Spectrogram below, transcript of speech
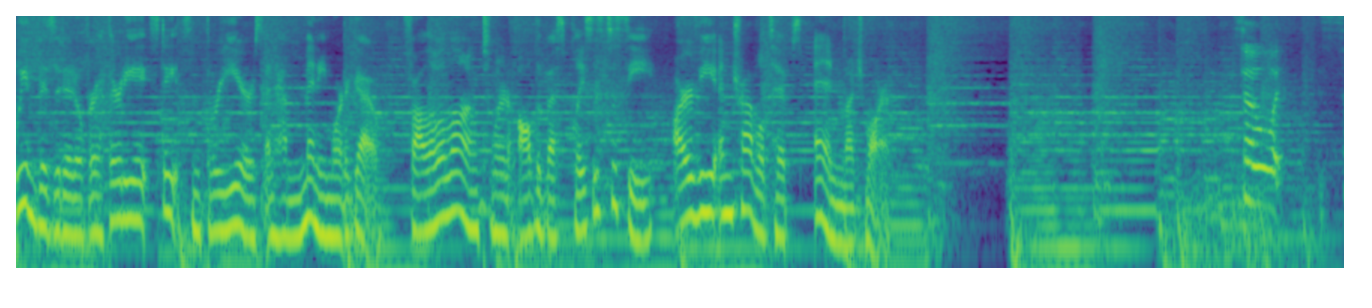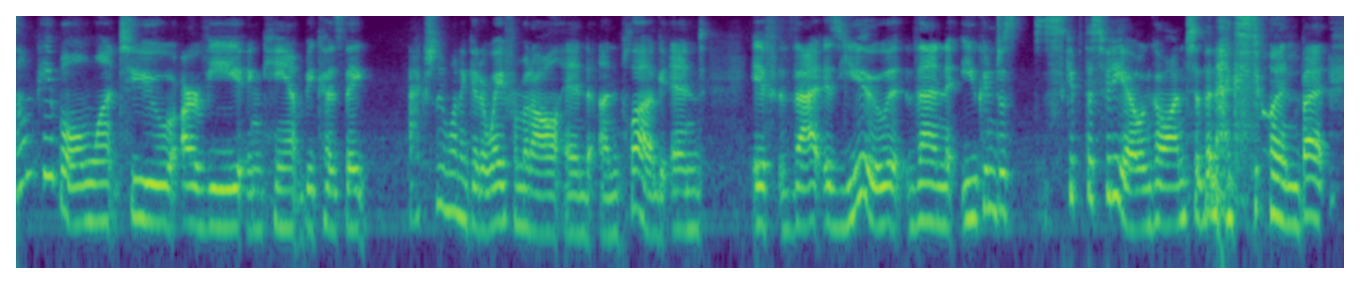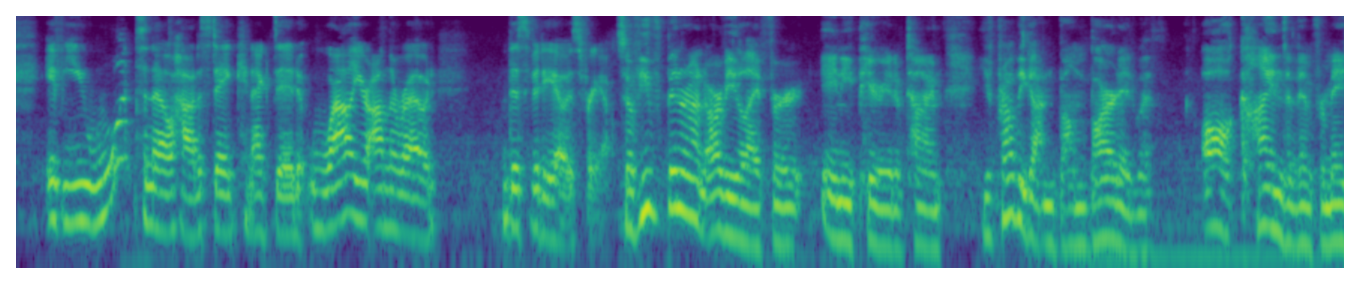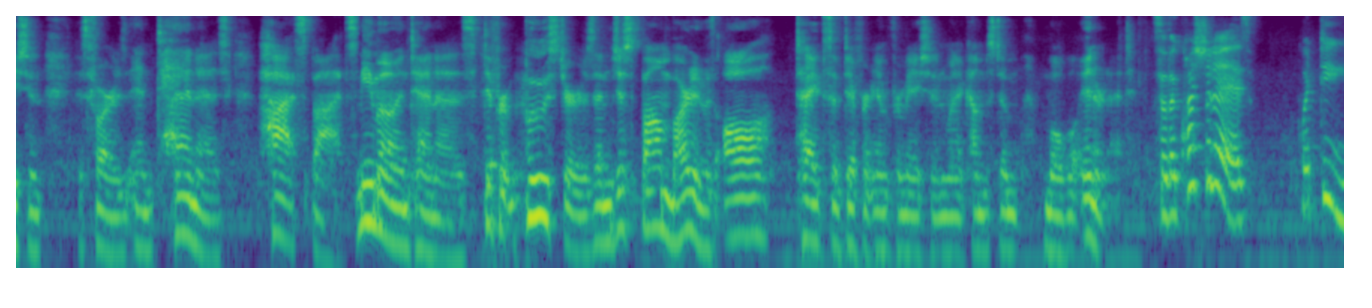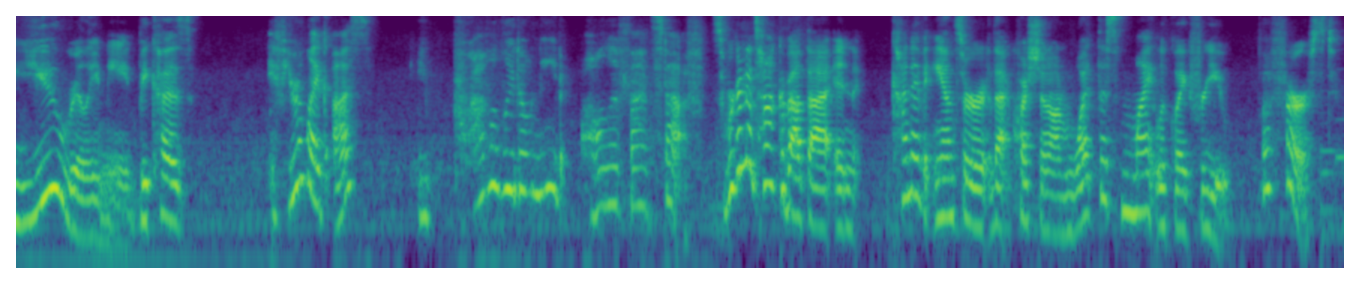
We've visited over 38 states in three years and have many more to go. Follow along to learn all the best places to see, RV and travel tips, and much more. So, some people want to RV and camp because they actually want to get away from it all and unplug. And if that is you, then you can just skip this video and go on to the next one. But if you want to know how to stay connected while you're on the road, this video is for you. So, if you've been around RV life for any period of time, you've probably gotten bombarded with all kinds of information as far as antennas, hotspots, MIMO antennas, different boosters, and just bombarded with all types of different information when it comes to mobile internet. So the question is, what do you really need? Because if you're like us, probably don't need all of that stuff. So we're going to talk about that and kind of answer that question on what this might look like for you. But first,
